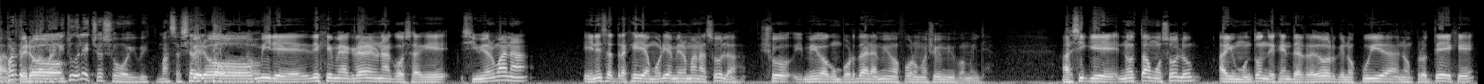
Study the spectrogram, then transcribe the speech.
Aparte, pero, por la magnitud del hecho, eso hoy, más allá de todo. Pero, mire, déjeme aclarar una cosa, que si mi hermana, en esa tragedia moría mi hermana sola, yo me iba a comportar de la misma forma, yo y mi familia. Así que no estamos solos, hay un montón de gente alrededor que nos cuida, nos protege.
